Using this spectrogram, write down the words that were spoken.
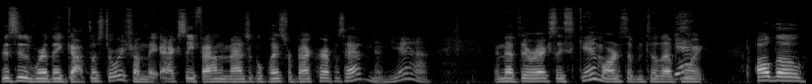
this is where they got those stories from. They actually found a magical place where bad crap was happening. Yeah, and that they were actually scam artists up until that Yeah. point. Although,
